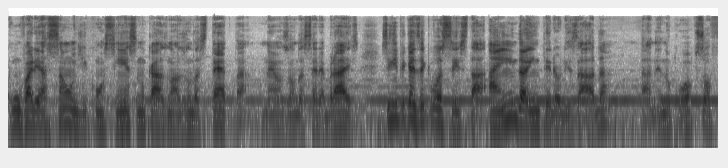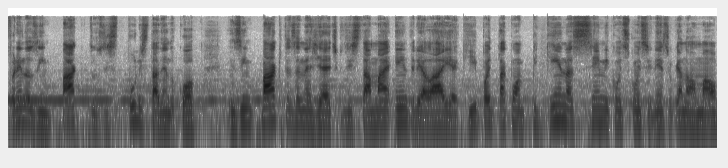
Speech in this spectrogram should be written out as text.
com variação de consciência, no caso nas ondas teta, né, as ondas cerebrais, significa dizer que você está ainda interiorizada, está dentro do corpo, sofrendo os impactos por estar dentro do corpo, os impactos energéticos de estar mais entre lá e aqui, pode estar com uma pequena semi-coincidência, o que é normal,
